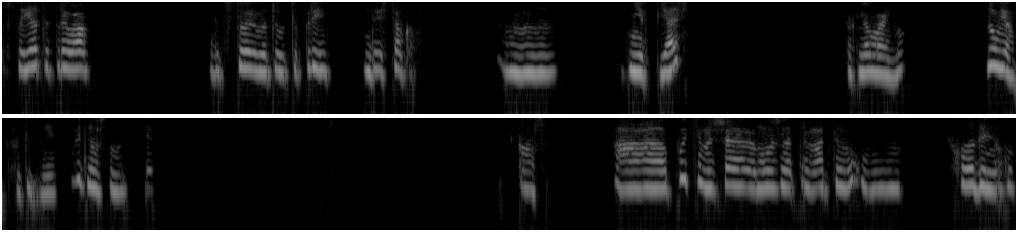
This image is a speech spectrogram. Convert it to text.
Стояти треба відстоювати у теплі десь так м, днів 5. Так нормально. Ну, як в теплі? Відносно теплі. Ось. А потім вже можна тримати у холодильнику.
